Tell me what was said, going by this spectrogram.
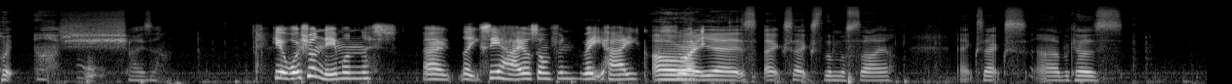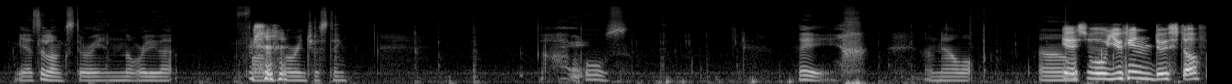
Wait. Oh, shiza. Here, what's your name on this? Uh, like say hi or something. Write hi. Oh, right, yeah, it's XX the Messiah. XX, uh, because, yeah, it's a long story and not really that fun or interesting. Ah, balls. Hey, I'm now up. Um, Yeah, so you can do stuff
